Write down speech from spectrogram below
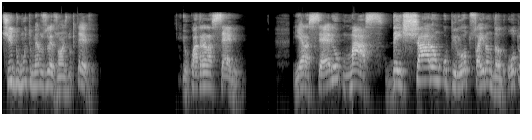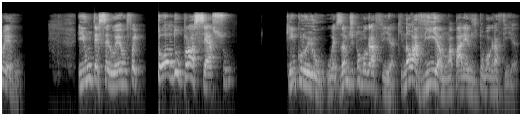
tido muito menos lesões do que teve. E o quadro era sério. E era sério, mas deixaram o piloto sair andando. Outro erro. E um terceiro erro foi todo o processo que incluiu o exame de tomografia, que não havia um aparelho de tomografia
